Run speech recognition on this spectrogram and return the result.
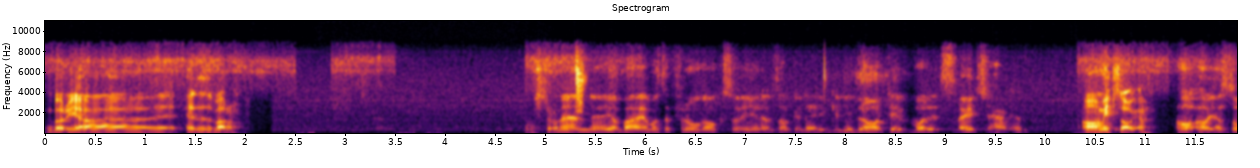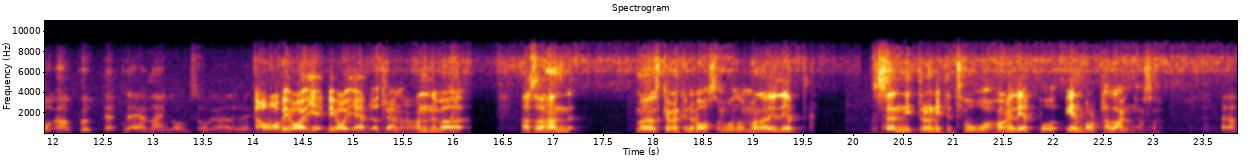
Började eh, 11 då. Måste det. Men eh, jag, bara, jag måste fråga också er en sak. Ni drar till, var det Schweiz i helgen? Ja, mitt lag ja. Har, har, jag så, har Putte tränat en gång såg jag här i veckan? Ja, vi var, vi var i Gävle och tränade. Han var... Alltså han... Man önskar man kunde vara som honom. Han har ju levt... Sen 1992 har han levt på enbart talang alltså.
